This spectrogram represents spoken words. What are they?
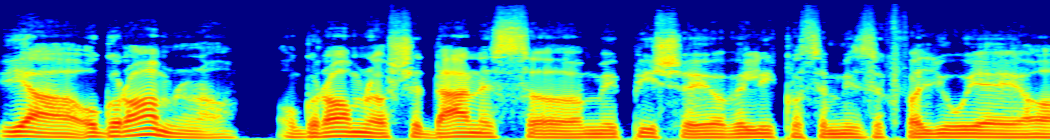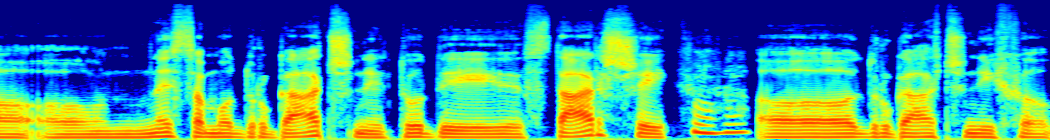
Ja, ogromno. Ogromno še danes uh, mi pišejo, veliko se mi zahvaljujejo, uh, ne samo drugačni, tudi starši Uh -huh. uh, drugačnih, uh,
